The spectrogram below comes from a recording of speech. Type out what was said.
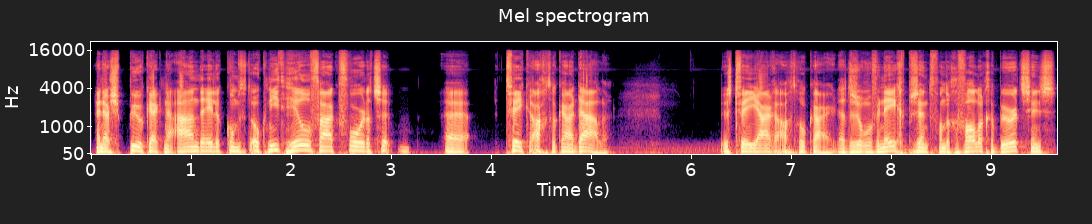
En als je puur kijkt naar aandelen, komt het ook niet heel vaak voor dat ze uh, twee keer achter elkaar dalen. Dus twee jaren achter elkaar. Dat is ongeveer 9% van de gevallen gebeurd sinds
